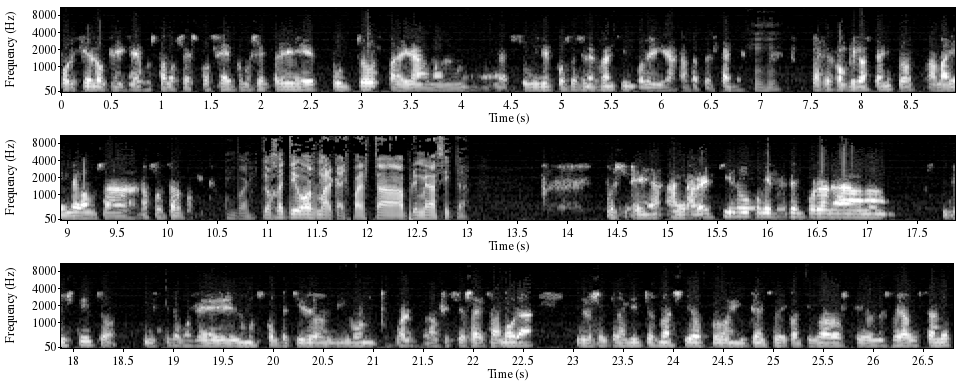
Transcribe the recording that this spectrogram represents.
porque lo que buscamos es coger, como siempre, puntos para ir a, a subir puestos en el ranking y poder ir a Campeonato de España. Va a ser complicado este año, pero a Mario le vamos a, a un poquito. Bueno, ¿qué objetivos marcáis para esta primera cita? Pues eh, al haber sido comienzo de temporada distinto, distinto porque no hemos competido en ningún, bueno, la oficiosa de Zamora, los entrenamientos no han sido todo intensos y continuados que nos hubiera gustado,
